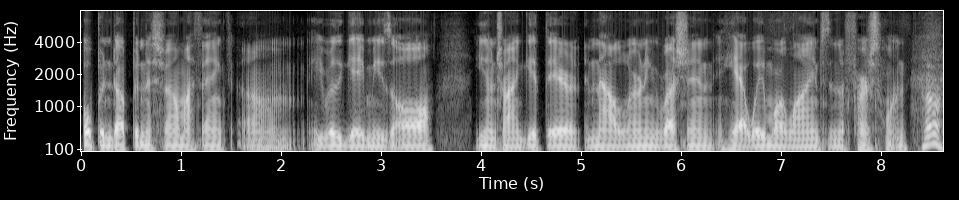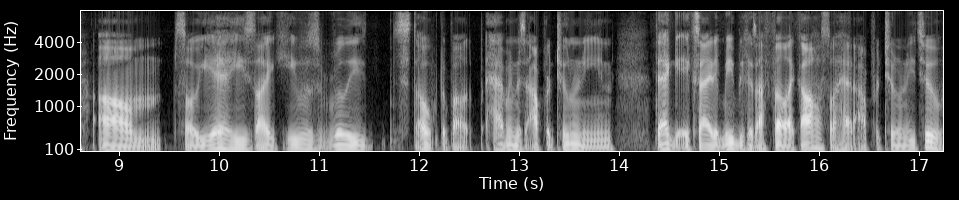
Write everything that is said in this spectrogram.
opened up in this film. I think um, he really gave me his all you know, try and get there. And now learning Russian, and he had way more lines than the first one. Huh. Um, so yeah, he's like he was really stoked about having this opportunity, and that excited me because I felt like I also had opportunity too.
